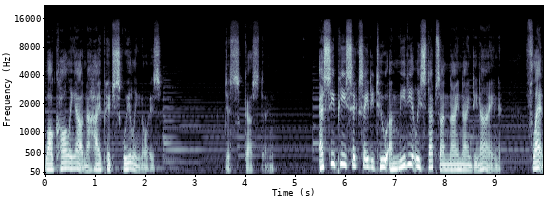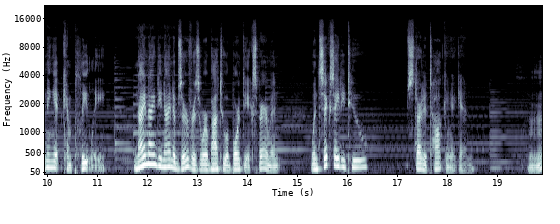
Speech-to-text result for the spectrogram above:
while calling out in a high pitched squealing noise. Disgusting. SCP 682 immediately steps on 999, flattening it completely. 999 observers were about to abort the experiment when 682 started talking again. Hmm?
